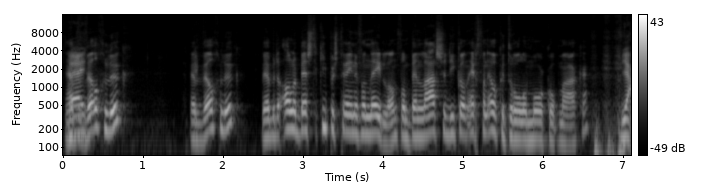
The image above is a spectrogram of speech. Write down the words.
We hebben wel geluk. We hebben wel geluk. We hebben de allerbeste keeperstrainer van Nederland. Want Ben Laassen die kan echt van elke troll een moorkop maken. Ja,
